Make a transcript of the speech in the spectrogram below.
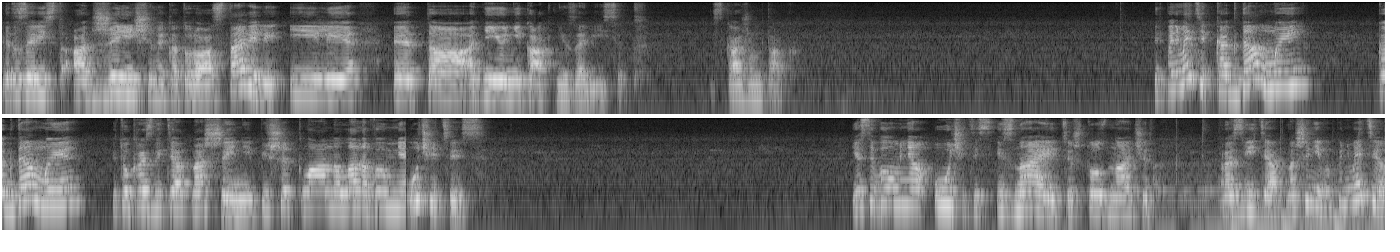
Это зависит от женщины, которую оставили, или это от нее никак не зависит, скажем так. Ведь понимаете, когда мы, когда мы, итог развития отношений, пишет Лана, Лана, вы у меня учитесь? Если вы у меня учитесь и знаете, что значит развитие отношений, вы понимаете,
